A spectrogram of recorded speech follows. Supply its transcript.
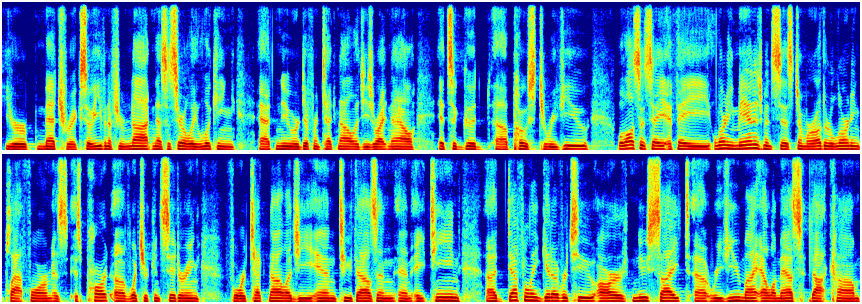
your metrics. So even if you're not necessarily looking at new or different technologies right now, it's a good uh, post to review. We'll also say if a learning management system or other learning platform is, is part of what you're considering for technology in 2018, uh, definitely get over to our new site, uh, reviewmylms.com,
